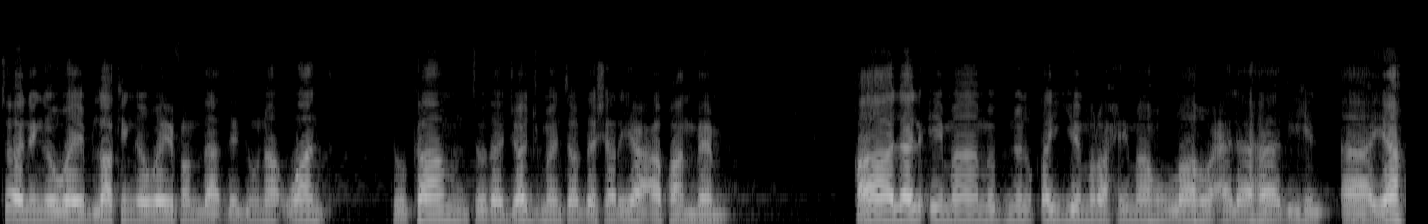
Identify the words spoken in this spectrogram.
turning away, blocking away from that. They do not want to come to the judgment of the Sharia upon them. قال الإمام ابن القيم رحمه الله على هذه الآية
